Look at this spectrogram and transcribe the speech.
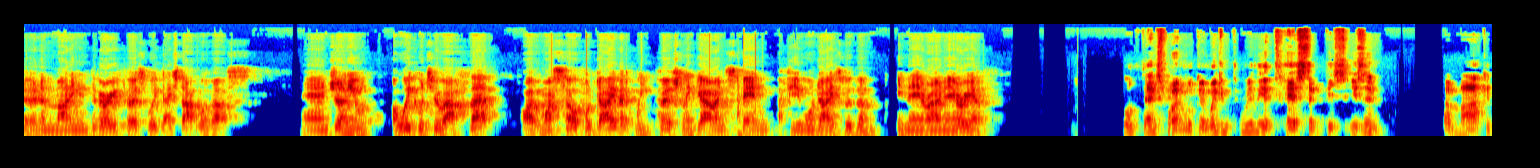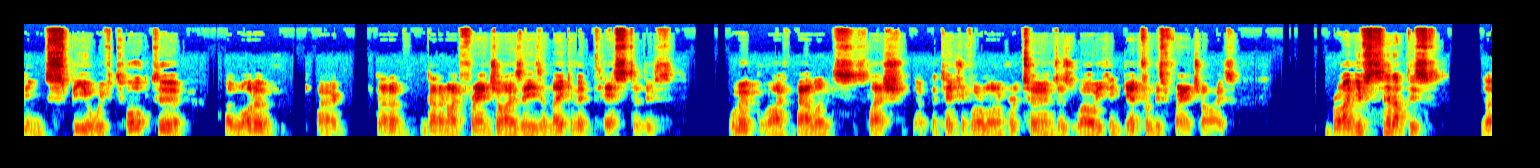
earning money the very first week they start with us. And generally a week or two after that, either myself or David, we personally go and spend a few more days with them in their own area. Look, thanks, Brian. Look, and we can really attest that this isn't a marketing spear. We've talked to a lot of uh, gutter, Gutter Knight franchisees, and they can attest to this work-life balance slash potential for a lot of returns as well you can get from this franchise. Brian, you've set up this uh,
